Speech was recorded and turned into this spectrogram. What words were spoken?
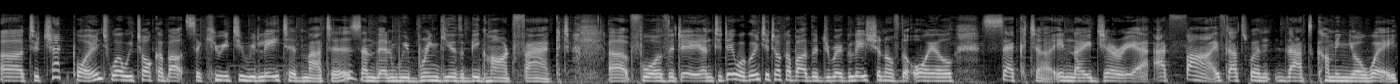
uh, to Checkpoint where we talk about security related matters and then we bring you the big hard fact uh, for the day. And today we're going to talk about the deregulation of the oil sector in Nigeria. At five, that's when that's coming your way.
